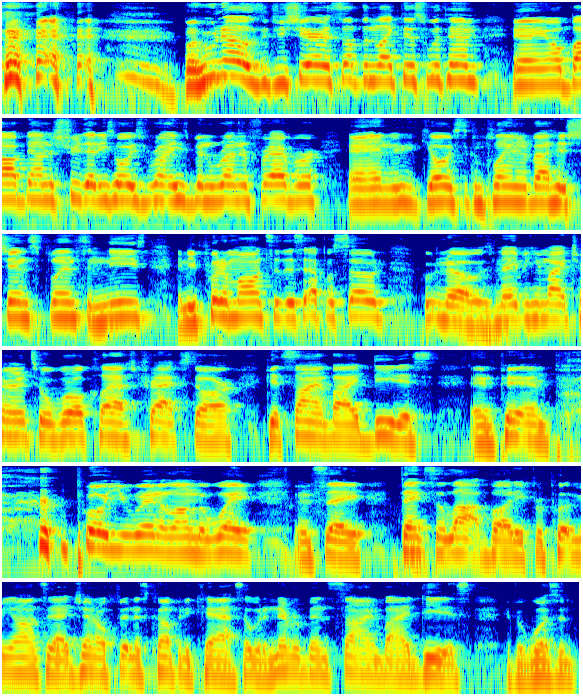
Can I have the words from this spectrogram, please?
but who knows if you share something like this with him, and, you know, Bob down the street that he's always run, he's been running forever, and he's always complaining about his shin splints and knees, and you put him on to this episode, who knows? Maybe he might turn into a world-class track star, get signed by Adidas, and, and pull you in along the way and say, thanks a lot, buddy, for putting me on to that General Fitness Company cast. I would have never been signed by Adidas if it wasn't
